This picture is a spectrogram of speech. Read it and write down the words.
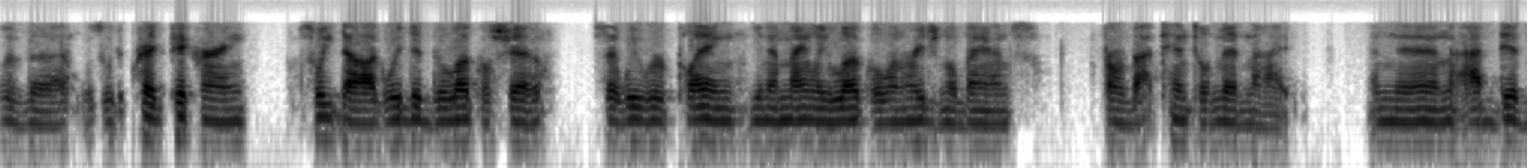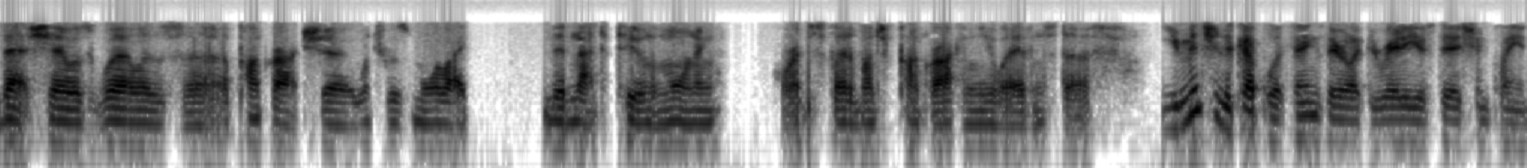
with uh was with Craig Pickering, Sweet Dog. We did the local show. So we were playing, you know, mainly local and regional bands from about ten till midnight. And then I did that show as well as uh, a punk rock show, which was more like midnight to two in the morning, where I just played a bunch of punk rock and new wave and stuff. You mentioned a couple of things there, like the radio station, playing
